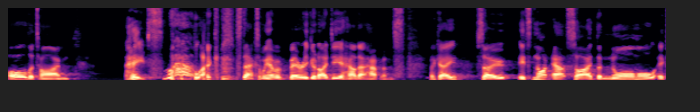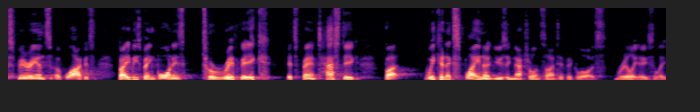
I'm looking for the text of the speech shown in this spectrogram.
all the time, heaps, like stacks, and we have a very good idea how that happens. Okay? So it's not outside the normal experience of life. It's babies being born is terrific, it's fantastic, but we can explain it using natural and scientific laws really easily.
